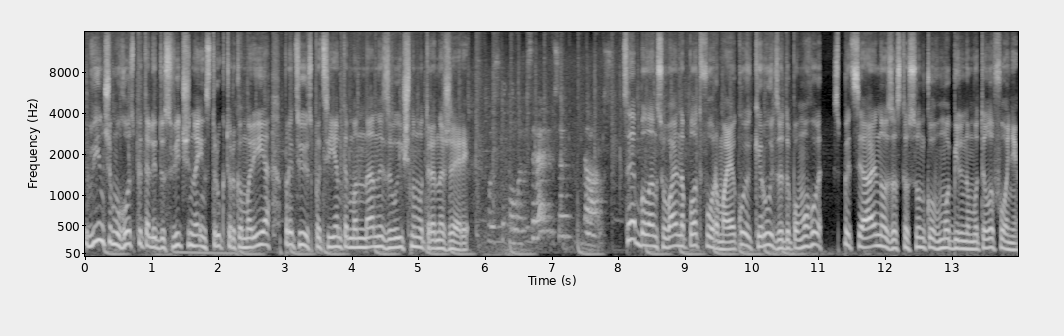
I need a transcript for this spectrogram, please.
В іншому госпіталі досвідчена інструкторка Марія працює з пацієнтами на незвичному тренажері. поступово. Це балансувальна платформа, якою керують за допомогою спеціального застосунку в мобільному телефоні.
